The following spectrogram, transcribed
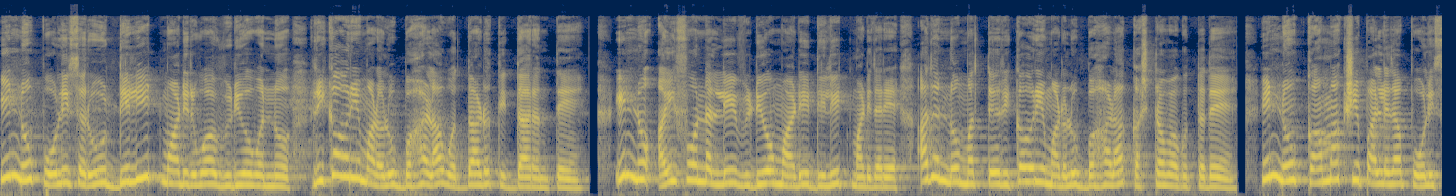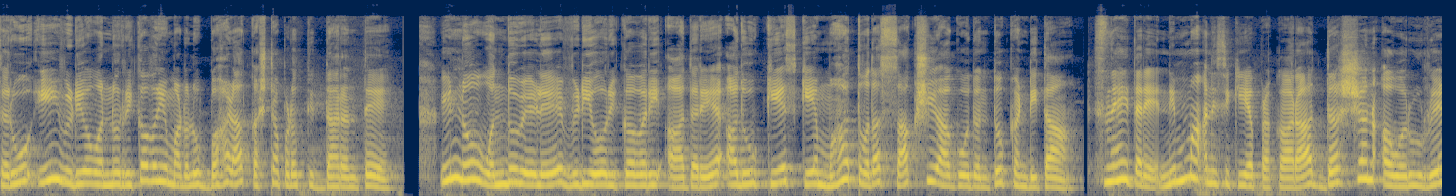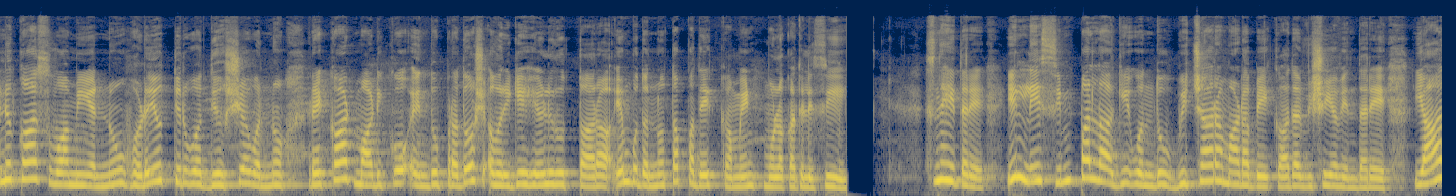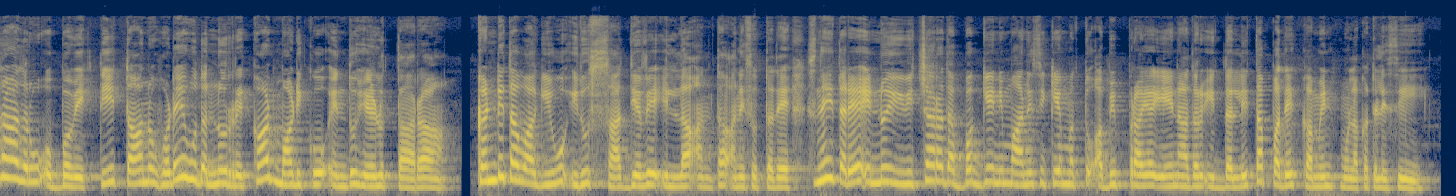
ಇನ್ನು ಪೊಲೀಸರು ಡಿಲೀಟ್ ಮಾಡಿರುವ ವಿಡಿಯೋವನ್ನು ರಿಕವರಿ ಮಾಡಲು ಬಹಳ ಒದ್ದಾಡುತ್ತಿದ್ದಾರಂತೆ. ಇನ್ನು ಐಫೋನ್ನಲ್ಲಿ ವಿಡಿಯೋ ಮಾಡಿ ಡಿಲೀಟ್ ಮಾಡಿದರೆ ಅದನ್ನು ಮತ್ತೆ ರಿಕವರಿ ಮಾಡಲು ಬಹಳ ಕಷ್ಟವಾಗುತ್ತದೆ. ಇನ್ನು ಕಾಮಾಕ್ಷಿ ಪಾಳ್ಯದ ಪೊಲೀಸರು ಈ ವಿಡಿಯೋವನ್ನು ರಿಕವರಿ ಮಾಡಲು ಬಹಳ ಕಷ್ಟಪಡುತ್ತಿದ್ದಾರಂತೆ. ಇನ್ನು ಒಂದು ವೇಳೆ ವಿಡಿಯೋ ರಿಕವರಿ ಆದರೆ ಅದು ಕೇಸ್ಗೆ ಮಹತ್ವದ ಸಾಕ್ಷಿಯಾಗೋದಂತೂ ಖಂಡಿತ. ಸ್ನೇಹಿತರೆ, ನಿಮ್ಮ ಅನಿಸಿಕೆಯ ಪ್ರಕಾರ ದರ್ಶನ್ ಅವರು ರೇಣುಕಾ ಸ್ವಾಮಿಯನ್ನು ಹೊಡೆಯುತ್ತಿರುವ ದೃಶ್ಯವನ್ನು ರೆಕಾರ್ಡ್ ಮಾಡಿಕೋ ಎಂದು ಪ್ರದೋಷ್ ಅವರಿಗೆ ಹೇಳಿರುತ್ತಾರಾ ಎಂಬುದನ್ನು ತಪ್ಪದೆ ಕಮೆಂಟ್ ಮೂಲಕ ತಿಳಿಸಿ. ಸ್ನೇಹಿತರೆ, ಇಲ್ಲಿ ಸಿಂಪಲ್ ಆಗಿ ಒಂದು ವಿಚಾರ ಮಾಡಬೇಕಾದ ವಿಷಯವೆಂದರೆ, ಯಾರಾದರೂ ಒಬ್ಬ ವ್ಯಕ್ತಿ ತಾನು ಹೊಡೆಯುವುದನ್ನು ರೆಕಾರ್ಡ್ ಮಾಡಿಕೋ ಎಂದು ಹೇಳುತ್ತಾರಾ? ಖಂಡಿತವಾಗಿಯೂ ಇದು ಸಾಧ್ಯವೇ ಇಲ್ಲ ಅಂತ ಅನಿಸುತ್ತದೆ. ಸ್ನೇಹಿತರೆ, ಇನ್ನು ಈ ವಿಚಾರದ ಬಗ್ಗೆ ನಿಮ್ಮ ಅನಿಸಿಕೆ ಮತ್ತು ಅಭಿಪ್ರಾಯ ಏನಾದರೂ ಇದ್ದಲ್ಲಿ ತಪ್ಪದೆ ಕಮೆಂಟ್ ಮೂಲಕ ತಿಳಿಸಿ.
